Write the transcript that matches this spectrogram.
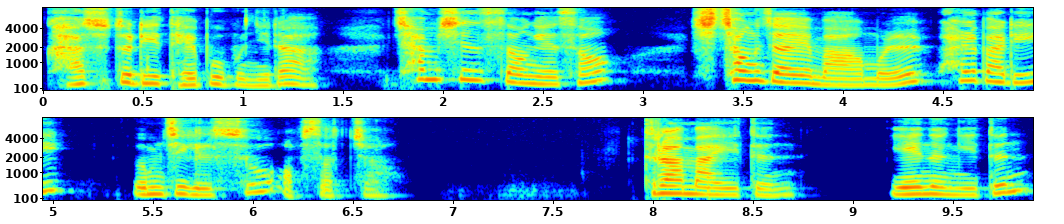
가수들이 대부분이라 참신성에서 시청자의 마음을 활발히 움직일 수 없었죠. 드라마이든 예능이든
